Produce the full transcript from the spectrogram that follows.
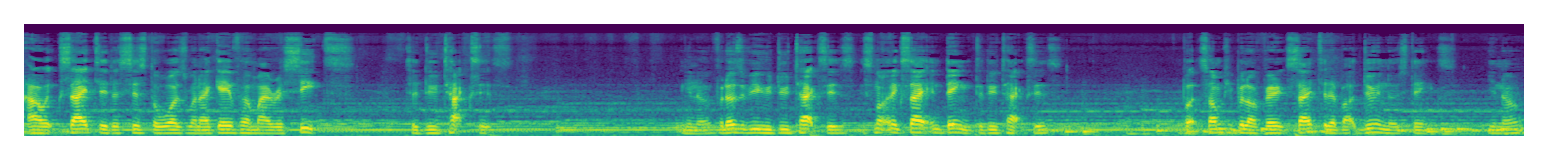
how excited a sister was when I gave her my receipts to do taxes. You know, for those of you who do taxes, it's not an exciting thing to do taxes but some people are very excited about doing those things, you know.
